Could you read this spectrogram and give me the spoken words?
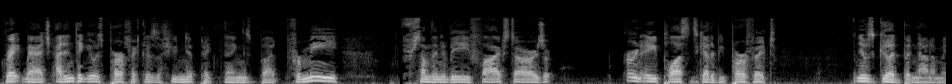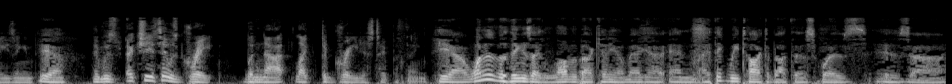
Great match. I didn't think it was perfect. There's a few nitpick things, but for me, for something to be five stars or, an A plus, it's got to be perfect. It was good, but not amazing. Yeah. It was actually I'd say it was great, but not like the greatest type of thing. Yeah, one of the things I love about Kenny Omega, and I think we talked about this, was is uh,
